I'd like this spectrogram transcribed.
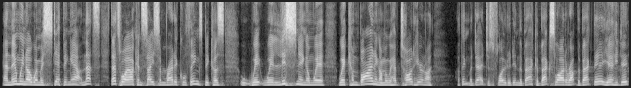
And then we know when we're stepping out. And that's, that's why I can say some radical things because we're, we're listening and we're, we're combining. I mean, we have Todd here, and I, I think my dad just floated in the back, a backslider up the back there. Yeah, he did.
